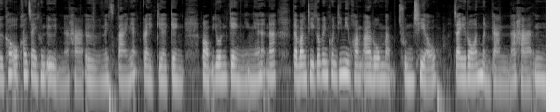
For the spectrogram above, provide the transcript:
อเข้าอกเข้าใจคนอื่นนะคะเออในสไตล์เนี้ยไกลเกลียเก่งปลอบโยนเก่งอย่างเงี้ยนะแต่บางทีก็เป็นคนที่มีความอารมณ์แบบฉุนเฉียวใจร้อนเหมือนกันนะคะอืม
